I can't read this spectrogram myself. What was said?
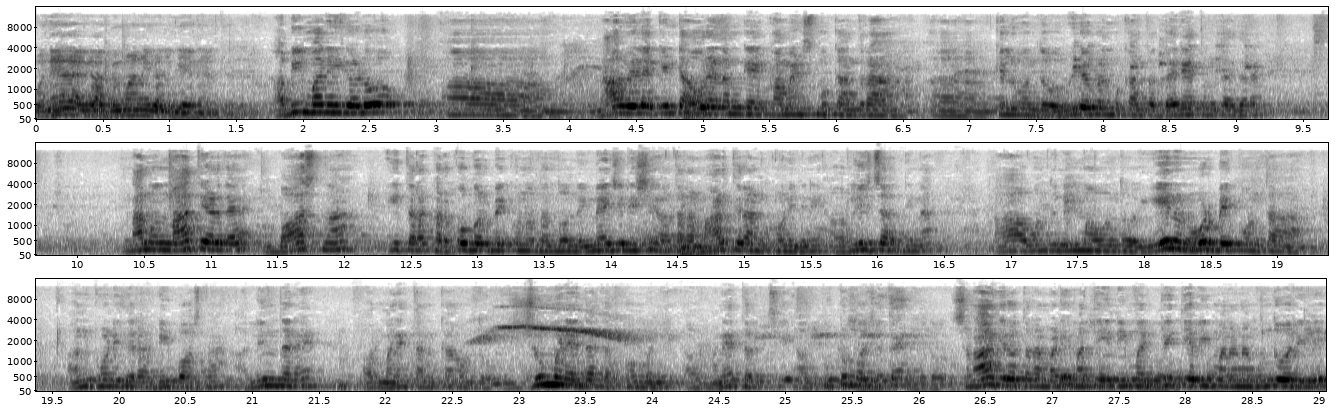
ಕೊನೆಯದಾಗಿ ಅಭಿಮಾನಿಗಳಿಗೆ ಏನು ಅಭಿಮಾನಿಗಳು ನಾವು ಹೇಳೋಕ್ಕಿಂತ ಅವರೇ ನಮಗೆ ಕಾಮೆಂಟ್ಸ್ ಮುಖಾಂತರ ಕೆಲವೊಂದು ವಿಡಿಯೋಗಳ ಮುಖಾಂತರ ಧೈರ್ಯ ತುಂಬ್ತಾ ಇದ್ದಾರೆ ನಾನೊಂದು ಮಾತು ಹೇಳಿದೆ ಬಾಸ್ನ ಈ ಥರ ಕರ್ಕೊಬರ್ಬೇಕು ಅನ್ನೋದು ನನ್ನೊಂದು ಇಮ್ಯಾಜಿನೇಷನ್ ಆ ಥರ ಮಾಡ್ತೀರಾ ಅಂದ್ಕೊಂಡಿದ್ದೀನಿ ಅವ್ರು ರಿಲೀಸ್ ಆದ ದಿನ ಆ ಒಂದು ನಿಮ್ಮ ಒಂದು ಏನು ನೋಡಬೇಕು ಅಂತ ಅನ್ಕೊಂಡಿದ್ದೀರಾ ಡಿ ಬಾಸ್ನ ಅಲ್ಲಿಂದನೇ ಅವ್ರ ಮನೆ ತನಕ ಒಂದು ವಿಜೃಂಭಣೆಯಿಂದ ಕರ್ಕೊಂಡ್ಬನ್ನಿ ಅವ್ರ ಮನೆ ತಲುಪಿಸಿ, ಅವ್ರ ಕುಟುಂಬದ ಜೊತೆ ಚೆನ್ನಾಗಿರೋ ಥರ ಮಾಡಿ, ಮತ್ತು ನಿಮ್ಮ ಪ್ರೀತಿ ಅಭಿಮಾನನ ಮುಂದುವರಿಲಿ.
